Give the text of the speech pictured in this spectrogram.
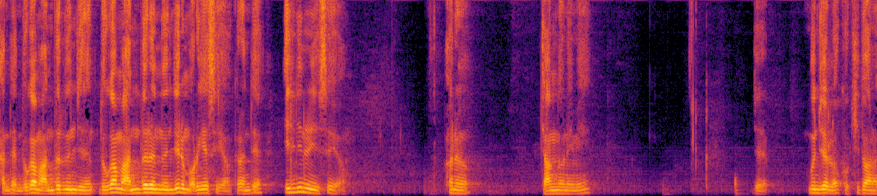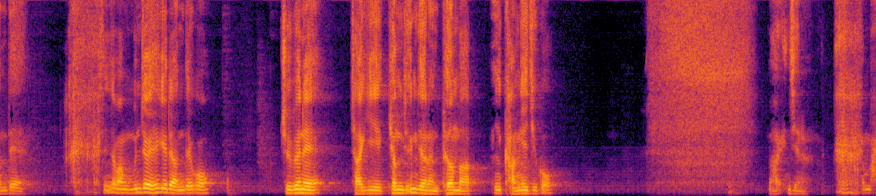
근데 누가 만들었는지, 누가 만들었는지는 모르겠어요. 그런데 일리는 있어요. 어느 장로님이 이제 문제를 놓고 기도하는데, 진짜 막 문제가 해결이 안 되고, 주변에 자기 경쟁자는 더 막 강해지고, 막 이제는 막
